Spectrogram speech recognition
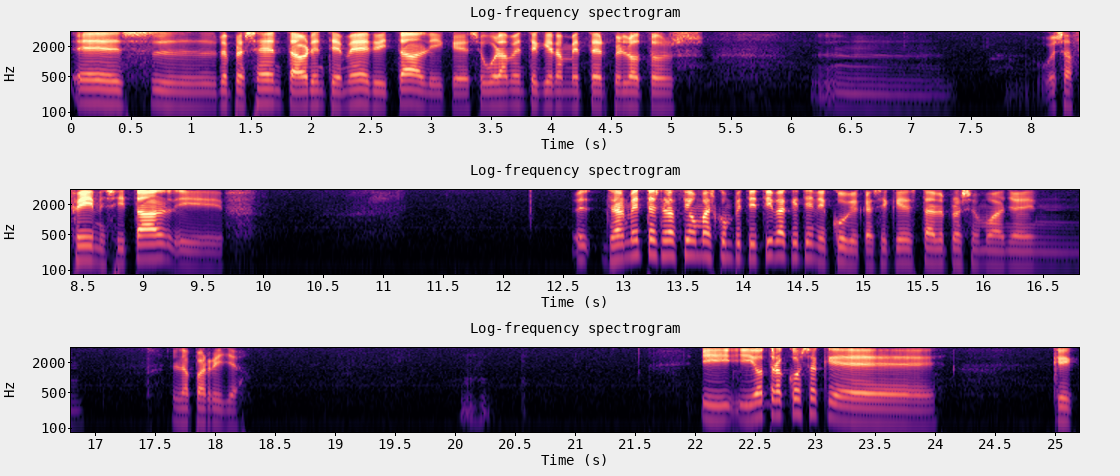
es eh, representa Oriente Medio y tal, y que seguramente quieran meter pilotos mm, pues afines y tal, y eh, realmente es la opción más competitiva que tiene Kubica, así que está el próximo año en, en la parrilla. Y, y otra cosa que, que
